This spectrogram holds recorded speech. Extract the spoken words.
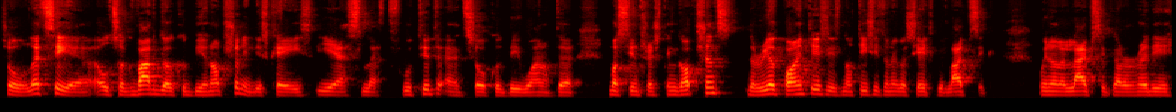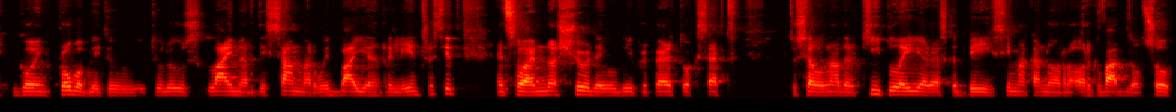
So let's see. Uh, also, Gvardiol could be an option. In this case, yes, left footed, and so could be one of the most interesting options. The real point is it's not easy to negotiate with Leipzig. We know that Leipzig are already going probably to, to lose Laimer this summer with Bayern really interested. And so I'm not sure they will be prepared to accept to sell another key player as could be Simakan or, or Gvardiol. So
